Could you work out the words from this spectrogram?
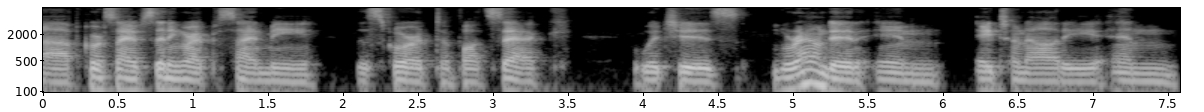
Uh, of course, I have sitting right beside me the score to Wozzeck, which is grounded in atonality and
